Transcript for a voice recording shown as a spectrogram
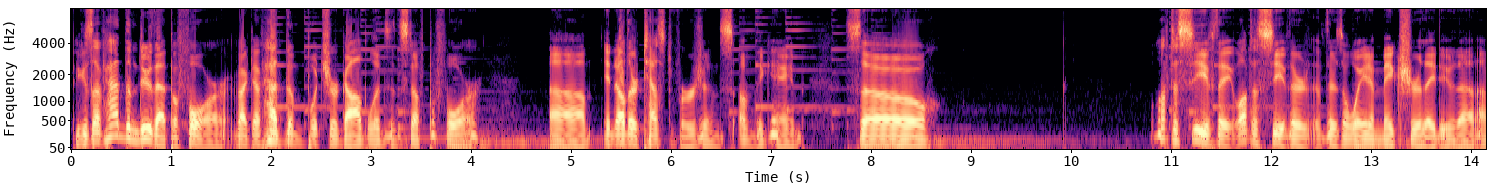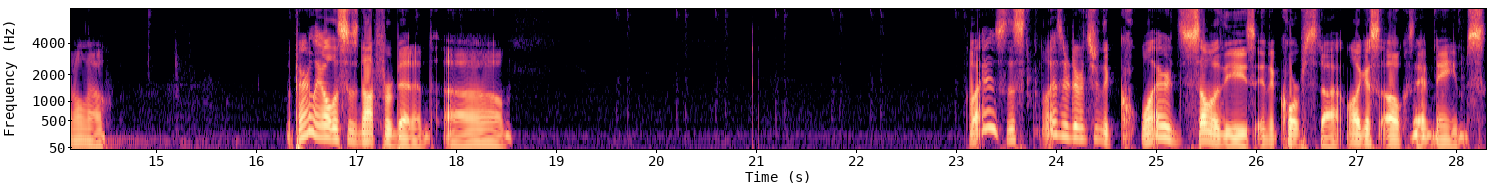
Because I've had them do that before. In fact, I've had them butcher goblins and stuff before. Um, in other test versions of the game. So... We'll have to see if they. We'll have to see if there if there's a way to make sure they do that. I don't know. Apparently, all this is not forbidden. Um, why is this? Why is there a difference between the? Why are some of these in the corpse stock? Well, I guess oh, because they have names.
